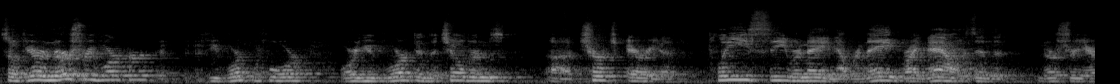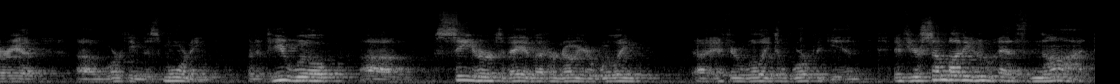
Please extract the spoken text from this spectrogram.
So if you're a nursery worker, if, if you've worked before, or you've worked in the children's uh, church area, please see Renee. Now, Renee right now is in the nursery area uh, working this morning. But if you will uh, see her today and let her know you're willing, uh, if you're willing to work again. If you're somebody who has not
